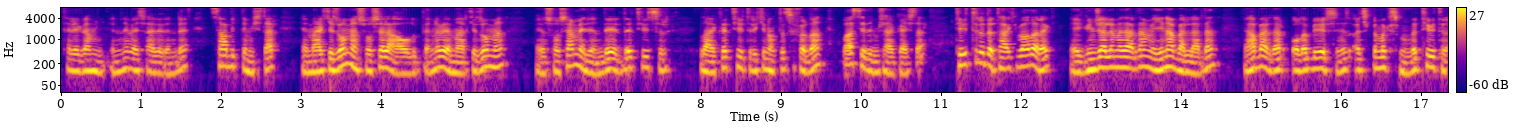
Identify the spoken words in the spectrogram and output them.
Telegram linklerini vesairelerini de sabitlemişler. E, merkezi olmayan sosyal ağ olduklarını ve merkezi olmayan e, sosyal medyanın değeri de Twitter like'a Twitter 2.0'dan bahsedilmiş arkadaşlar. Twitter'ı da takibe alarak e, güncellemelerden ve yeni haberlerden e, haberdar olabilirsiniz. Açıklama kısmında Twitter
